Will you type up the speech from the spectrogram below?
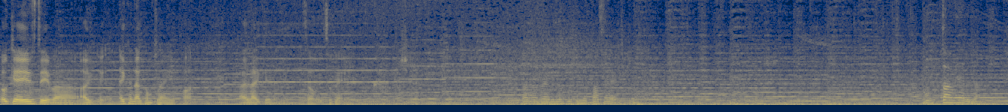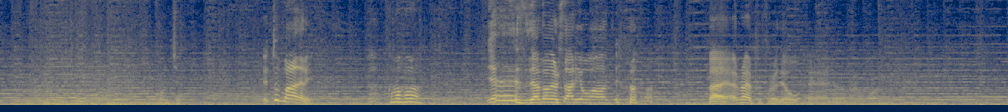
Okay, it's D.Va. Uh, I, I, I cannot complain, but I like it, so it's okay. Shit. Puta verga. Concha. ¡Es tu madre! Come on, come on. Yes, the another Zarya one. but I rather prefer the old, uh, the other one.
